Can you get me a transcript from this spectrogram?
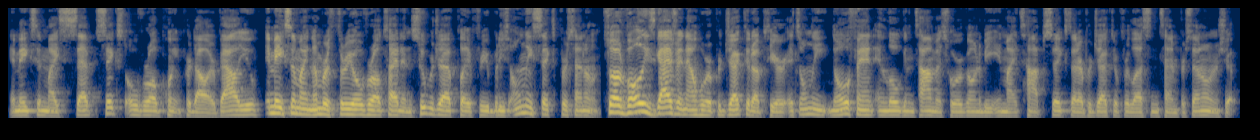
it makes him my sixth overall point per dollar value. It makes him my number three overall tight end super draft play for you, but he's only 6% owned. So out of all these guys right now who are projected up here, it's only Noah Fant and Logan Thomas who are going to be in my top six that are projected for less than 10% ownership.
